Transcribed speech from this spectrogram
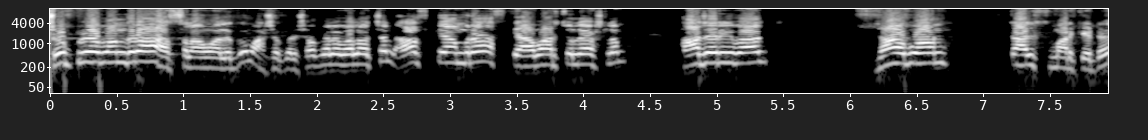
সুপ্রিয় বন্ধুরা আসসালামু আলাইকুম। আশা করি সকলে ভালো আছেন। আজকে আমরা আজকে আবার চলে আসলাম হাজারিবাগ ঝাউবন টাইলস মার্কেটে।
